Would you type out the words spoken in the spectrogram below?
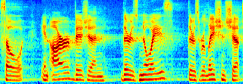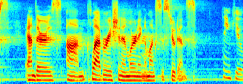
So, in our vision, there is noise, there's relationships, and there's um, collaboration and learning amongst the students. Thank you.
